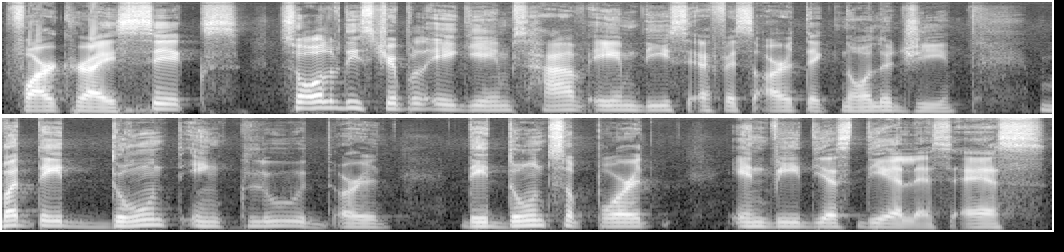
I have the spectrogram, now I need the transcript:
Far Cry 6, so all of these AAA games have AMD's FSR technology, but they don't include or they don't support NVIDIA's DLSS.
